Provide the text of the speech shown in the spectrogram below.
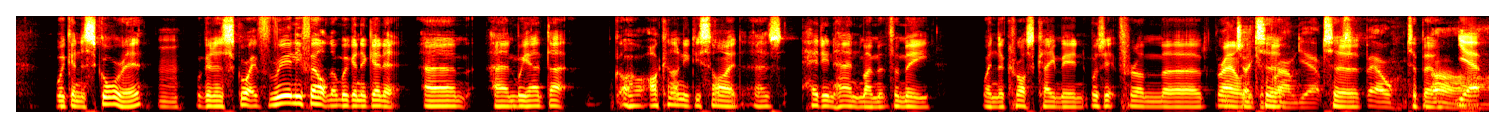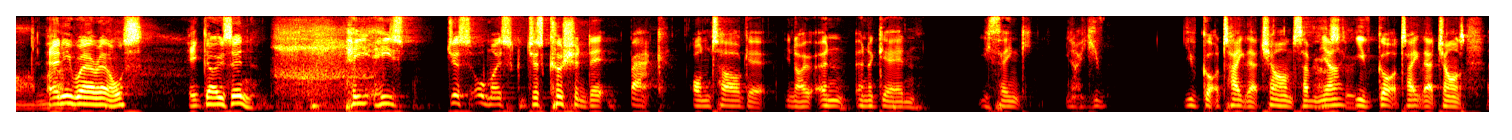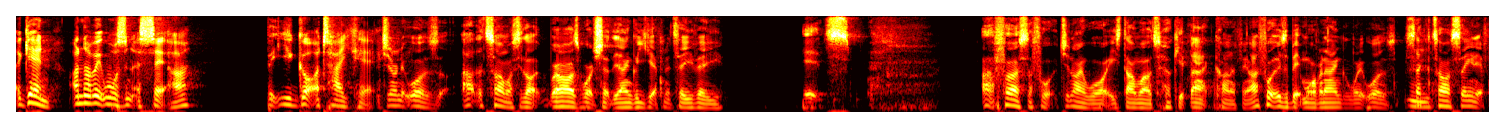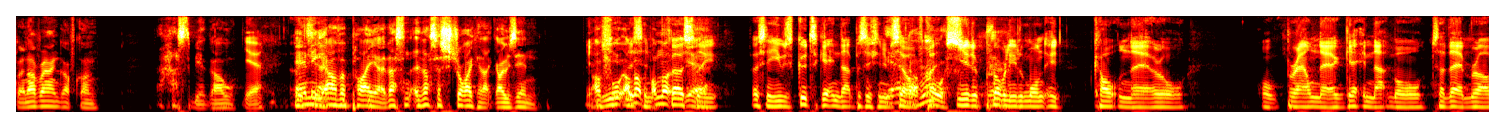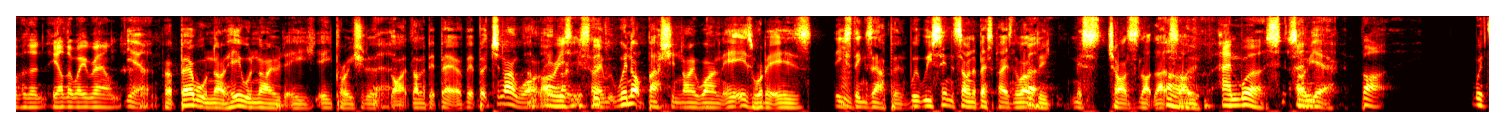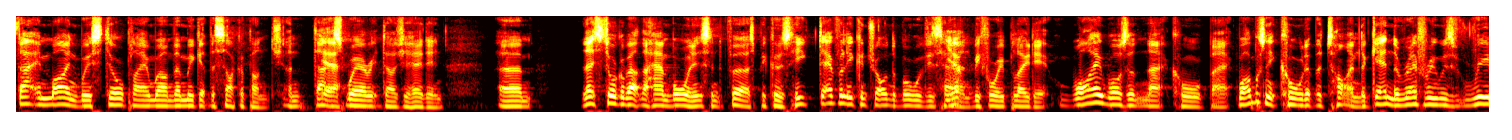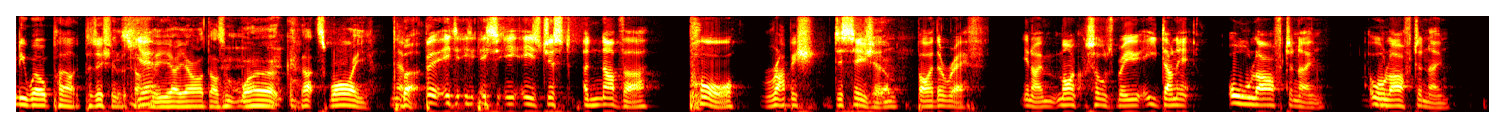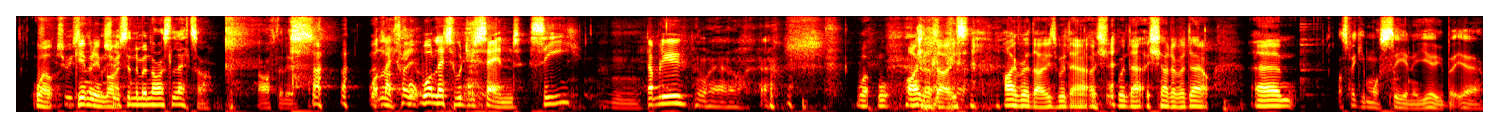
we're going to score here. Mm. We're going to score. It really felt that we're going to get it, um, and we had that. Oh, I can only decide as head in hand moment for me when the cross came in. Was it from uh, Brown Jacob to Brown. Yeah, to Bell. to Bell? Oh, Yeah. man. Anywhere else, it goes in. he he's just almost just cushioned it back on target. You know, and and again, you think you know you've. You've got to take that chance, haven't you? to. You've got to take that chance. Again, I know it wasn't a sitter, but you got to take it. Do you know what it was? At the time, I was like, when I was watching at the angle you get from the TV, it's. At first, I thought, do you know what? He's done well to hook it back, kind of thing. I thought it was a bit more of an angle what it was. Mm. Second time I've seen it from another angle, I've gone, that has to be a goal. Yeah. Any Exactly. other player, that's if that's a striker that goes in. Yeah, I you- thought- I'm not- I'm not- firstly, yeah. firstly, he was good to get in that position Yeah, himself. of course, you'd have yeah. probably wanted Carlton there or or Brown there getting that ball to them rather than the other way round. Yeah. Uh, But Bell will know. He will know that he, he probably should have like done a bit better of it. But do you know what? Um, or is Like we it say, good- we're not bashing no one. It is what it is. These things happen. We, we've seen some of the best players in the world But- do miss chances like that. oh, so and worse. so, And- yeah. But with that in mind, we're still playing well. And then we get the sucker punch, and that's Yeah. where it does your head in. Um, let's talk about the handball incident first because he definitely controlled the ball with his Yep. hand before he played it. Why wasn't that called back? Why wasn't it called at the time? Again, the referee was really well positioned. At the time. Yeah. VAR doesn't work. That's why. But- No, but, it, it, it's, it is just another poor, rubbish decision by the ref. You know, Michael Salisbury, he done it all afternoon, all afternoon. Well, Should we, given send, in should we send him a nice letter after this? What, letter, what, what letter would you send? C? W? well, well, well, either of those, either of those, without a, sh- without a shadow of a doubt. Um, I was thinking more C and a U, but yeah.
